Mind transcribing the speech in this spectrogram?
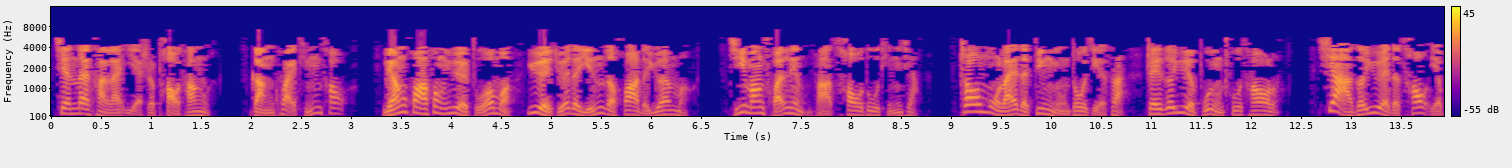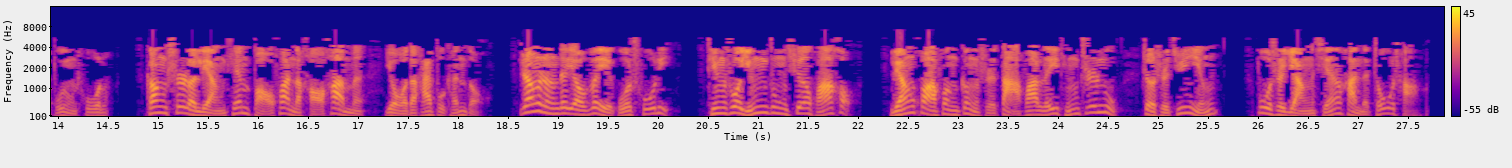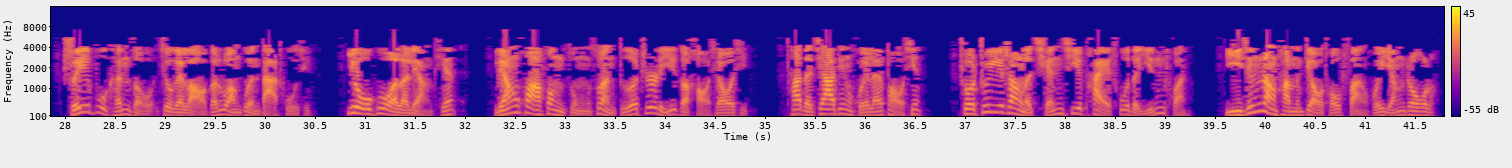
现在看来也是泡汤了。赶快停操！梁化凤越琢磨越觉得银子花的冤枉，急忙传令把操都停下，招募来的丁勇都解散。这个月不用出操了，下个月的操也不用出了。刚吃了两天饱饭的好汉们，有的还不肯走，嚷嚷着要为国出力。听说营中喧哗后，梁化凤更是大发雷霆之怒：这是军营，不是养闲汉的粥厂，谁不肯走，就给老子乱棍打出去！又过了两天，梁化凤总算得知了一个好消息，他的家丁回来报信，说追上了前妻派出的银船，已经让他们掉头返回扬州了。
